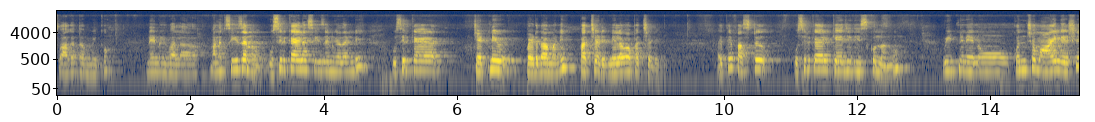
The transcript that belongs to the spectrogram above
స్వాగతం మీకు. నేను ఇవాళ మనకు సీజన్ ఉసిరికాయల సీజన్ కదండి. ఉసిరికాయ చట్నీ పెడదామని పచ్చడి నిలవ పచ్చడి. అయితే ఫస్ట్ ఉసిరికాయలు కేజీ తీసుకున్నాను. వీటిని నేను కొంచెం ఆయిల్ వేసి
